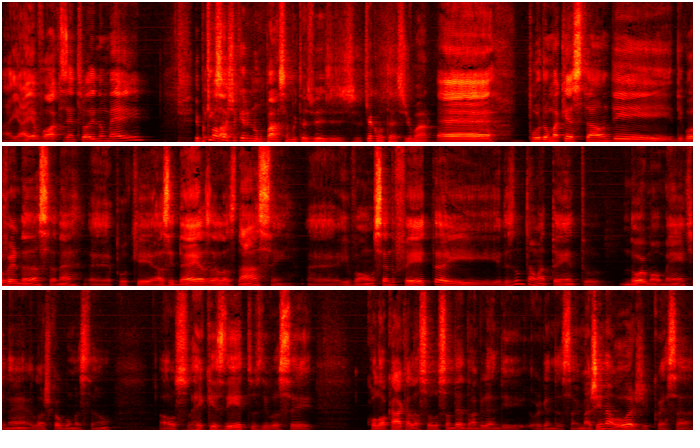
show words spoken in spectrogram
Aí a Evox entrou ali no meio e. E por que, que você acha que ele não passa muitas vezes? O que acontece, Gilmar? É, por uma questão de, de governança, né? É, porque as ideias elas nascem é, e vão sendo feitas e eles não estão atentos normalmente, né? Lógico que algumas estão aos requisitos de você colocar aquela solução dentro de uma grande organização. Imagina hoje com essa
